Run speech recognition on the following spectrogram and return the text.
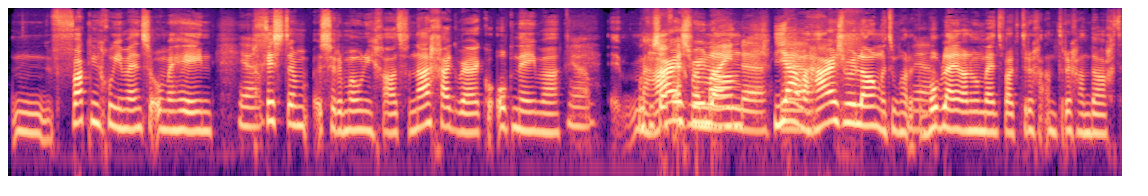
een- fucking goede mensen om me heen. Ja, Gisteren ceremonie gehad. Vandaag ga ik werken, opnemen. ja. Mijn haar is weer lang. Ja, Ja, mijn haar is weer lang. En toen had ik een boblijn aan het moment waar ik terug aan, terug aan dacht.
